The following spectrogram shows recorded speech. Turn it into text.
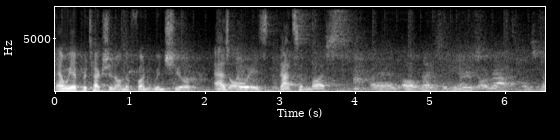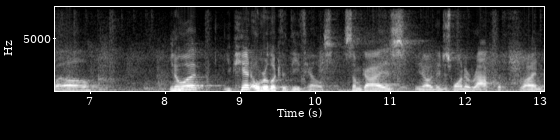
And we have protection on the front windshield. As always, that's a must. And oh, nice, the mirrors are wrapped as well. You know what? You can't overlook the details. Some guys, you know, they just want to wrap the front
